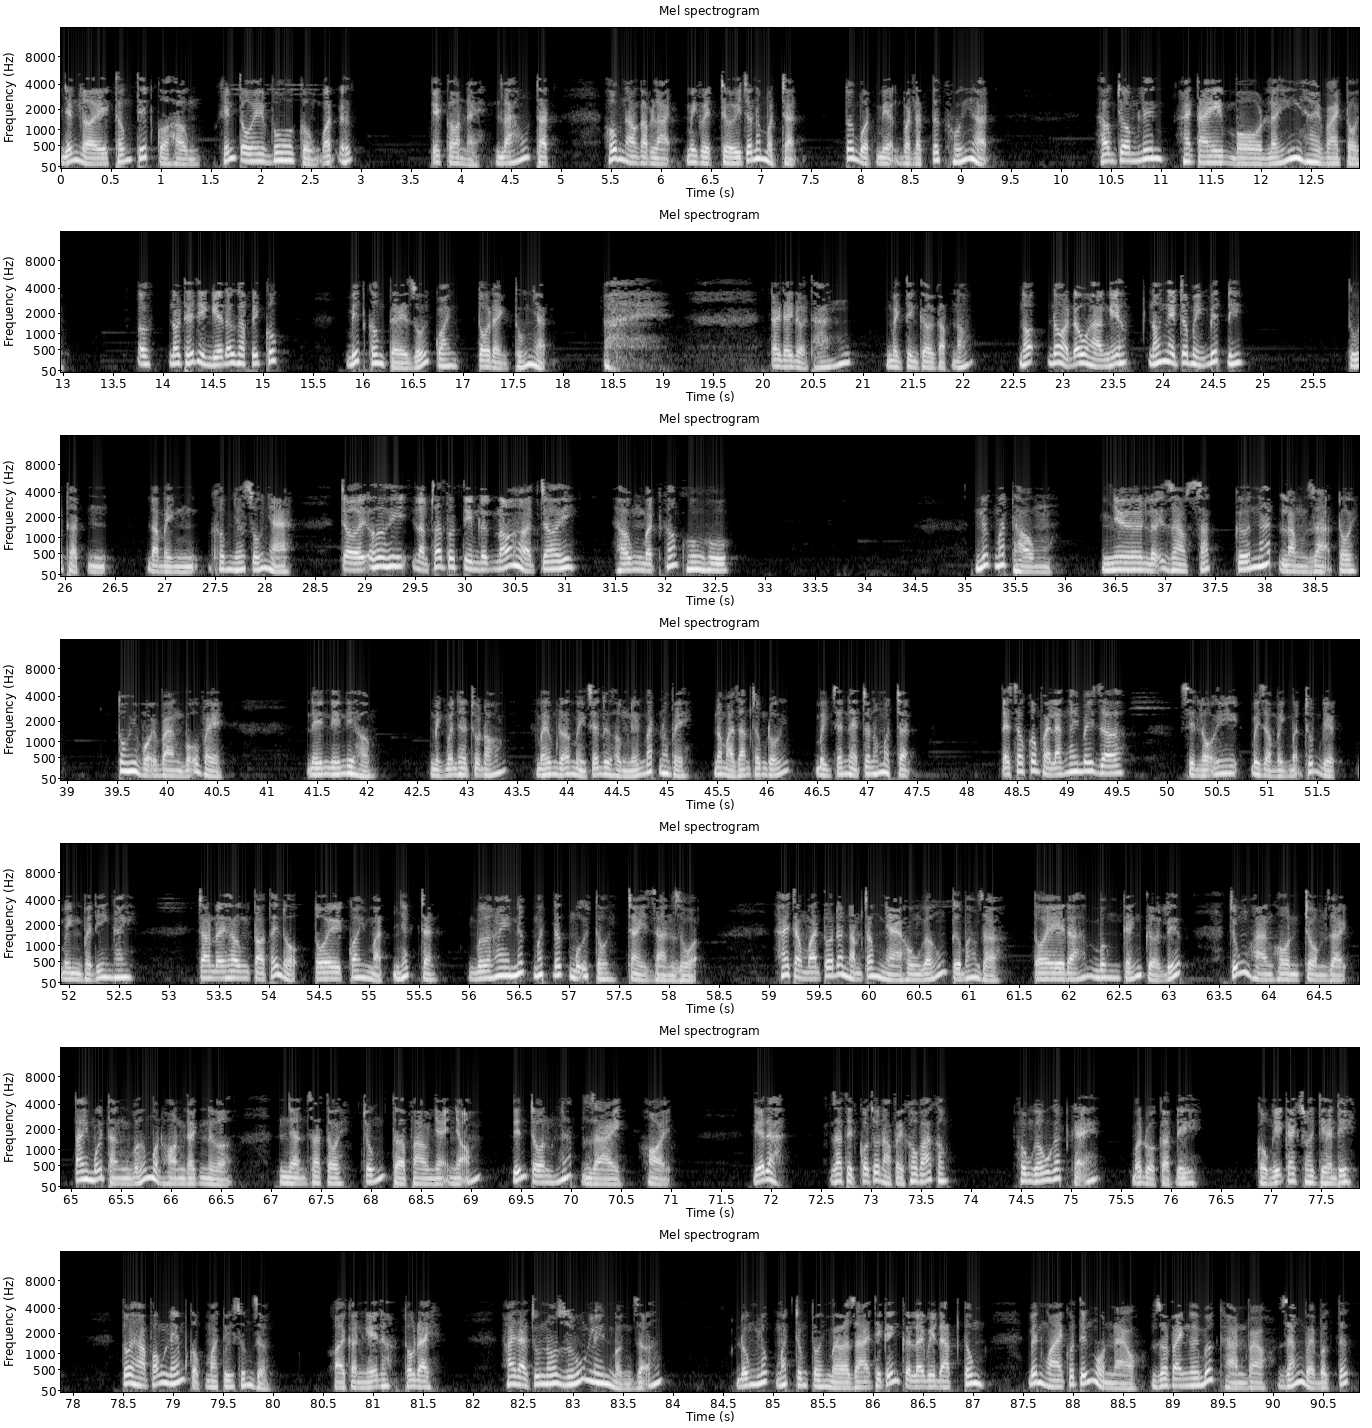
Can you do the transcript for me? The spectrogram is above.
Những lời thống tiết của Hồng khiến tôi vô cùng bất ức. Cái con này, láo thật. Hôm nào gặp lại, mình phải chửi cho nó một trận. Tôi buột miệng và lập tức hối hận. Hồng trồm lên, hai tay bồ lấy hai vai tôi. Ơ, nói thế thì Nghĩa đã gặp cái Cúc. Biết công tề dối quanh, tôi đành thú nhận. À, cách đây nửa tháng, mình tình cờ gặp nó. Nó, nó ở đâu hả Nghĩa? Nói ngay cho mình biết đi. Tú thật là mình không nhớ số nhà. Trời ơi, làm sao tôi tìm được nó hả trời? Hồng bật khóc hù hù. Nước mắt Hồng như lưỡi dao sắc cứa nát lòng dạ tôi. Tôi vội vàng vỗ về. Đến đến đi Hồng. Mình vẫn ở chỗ đó. Mấy hôm nữa mình sẽ đưa Hồng đến bắt nó về. Nó mà dám chống đối, mình sẽ nẹt cho nó một trận. Tại sao không phải là ngay bây giờ? Xin lỗi, bây giờ mình bận chút việc, mình phải đi ngay. Chàng đại Hồng tỏ thái độ, tôi quay mặt nhấc chân. Vừa hai nước mắt đứt mũi tôi chảy ràn rụa. Hai thằng bạn tôi đã nằm trong nhà hùng gấu từ bao giờ. Tôi đã bung cánh cửa liếp. Chúng hoàng hồn trồm dậy, tay mỗi thằng vớ một hòn gạch nửa. Nhận ra tôi, chúng thở vào nhẹ nhõm. Tiến trôn ngáp dài, hỏi. Nghĩa đà, ra thịt có chỗ nào phải khâu vá không? Hùng gấu gắt khẽ, bắt đùa cợt đi. Cậu nghĩ cách xoay tiền đi. Tôi hào phóng ném cục ma túy xuống giường. Khỏi cần nghĩa đâu, thuốc đây. Hai thằng chúng nó rú lên mừng rỡ. Đúng lúc mắt chúng tôi mở dài thì cánh cửa lại bị đạp tung. Bên ngoài có tiếng ồn nào, rồi vài người bước hàn vào, dáng vẻ bực tức.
